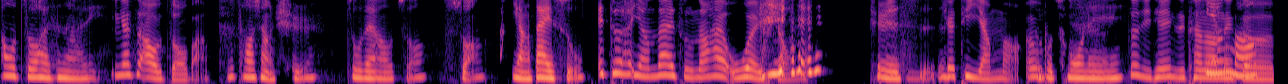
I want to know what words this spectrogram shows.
澳洲还是哪里？应该是澳洲吧。我是超想去住在澳洲，爽养袋鼠。哎，对，养袋鼠，然后还有无尾熊，确实可以剃羊毛，很不错呢。这几天一直看到那个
